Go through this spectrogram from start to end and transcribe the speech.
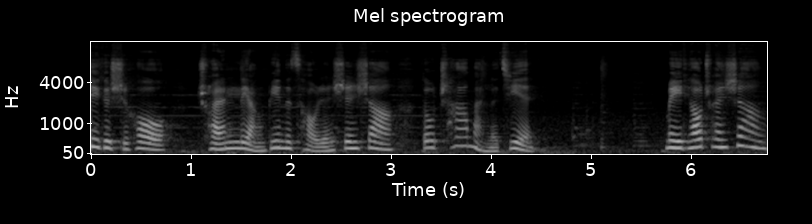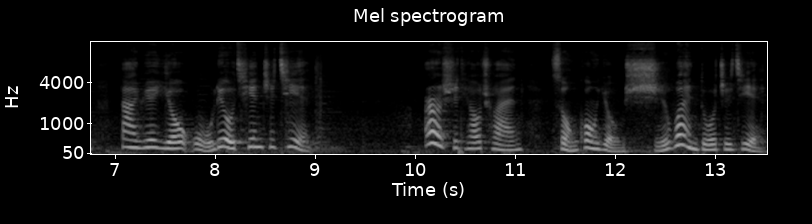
这个时候，船两边的草人身上都插满了箭，每条船上大约有五六千支箭，二十条船总共有十万多支箭。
